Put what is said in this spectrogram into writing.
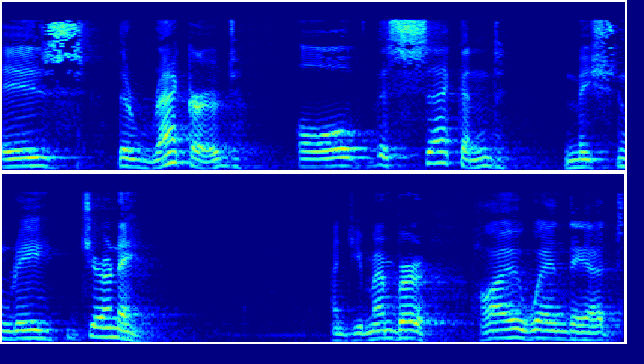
is the record of the second missionary journey. And you remember how when they had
